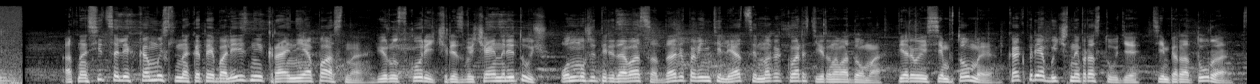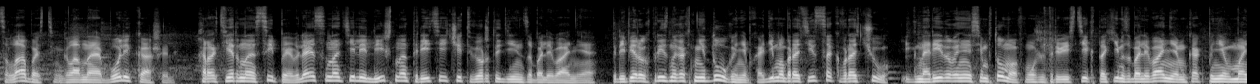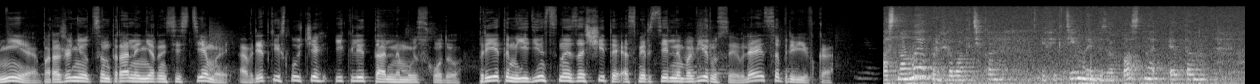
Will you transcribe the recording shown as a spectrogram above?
Относиться легкомысленно к этой болезни крайне опасно. Вирус кори чрезвычайно летуч. Он может передаваться даже по вентиляции многоквартирного дома. Первые симптомы, как при обычной простуде. Температура, слабость, головная боль и кашель. Характерная сыпь появляется на теле лишь на третий-четвертый день заболевания. При первых признаках недуга необходимо обратиться к врачу. Игнорирование симптомов может привести к таким заболеваниям, как пневмония, поражению центральной нервной системы, а в редких случаях и к летальному исходу. При этом единственной защитой от смертельного вируса является прививка. Основная профилактика, эффективная и безопасная – это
